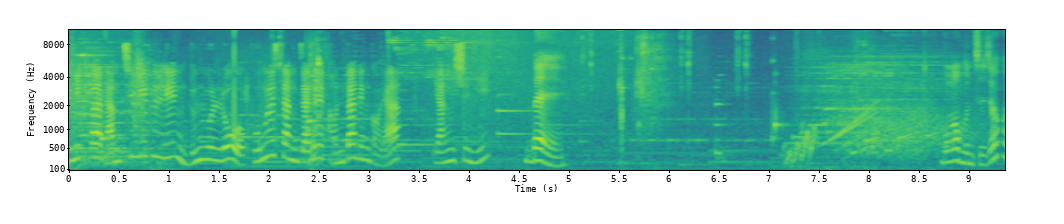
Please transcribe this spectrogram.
그니까 남친이 흘린 눈물로 보물상자를 번다는 거야 양심이? 네. 뭐가 문제죠?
